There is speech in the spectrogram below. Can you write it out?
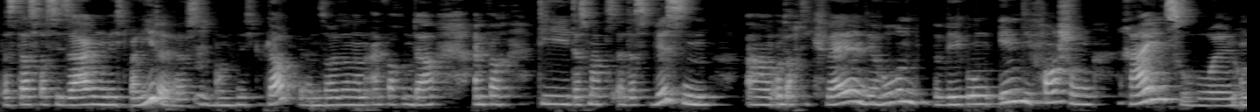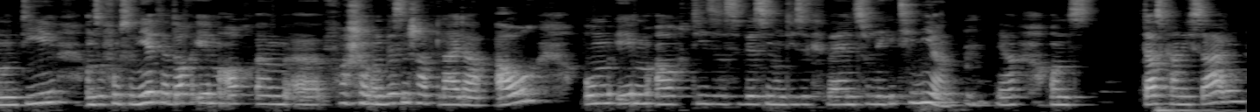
dass das, was sie sagen, nicht valide ist mhm. und nicht geglaubt werden soll, sondern einfach um da einfach die, das, das Wissen äh, und auch die Quellen der Hurenbewegung in die Forschung reinzuholen, um die, und so funktioniert ja doch eben auch ähm, äh, Forschung und Wissenschaft leider auch, um eben auch dieses Wissen und diese Quellen zu legitimieren. Mhm. Ja, und das kann ich sagen.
